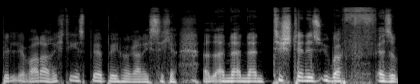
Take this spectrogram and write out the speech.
Billard, war da richtiges Billard, bin ich mir gar nicht sicher. Also ein, ein, ein Tischtennis über, also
